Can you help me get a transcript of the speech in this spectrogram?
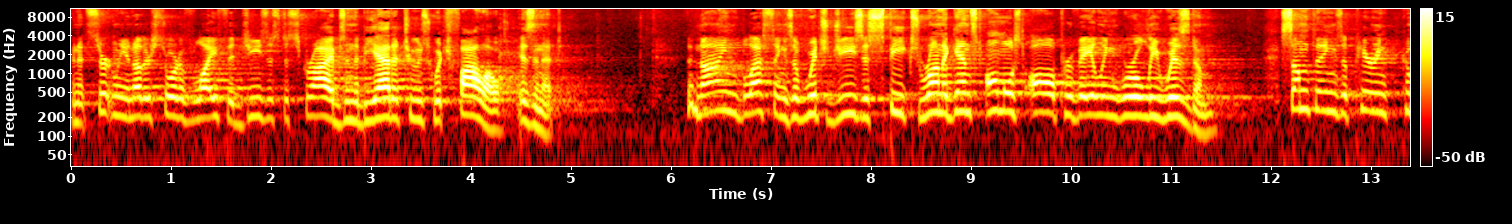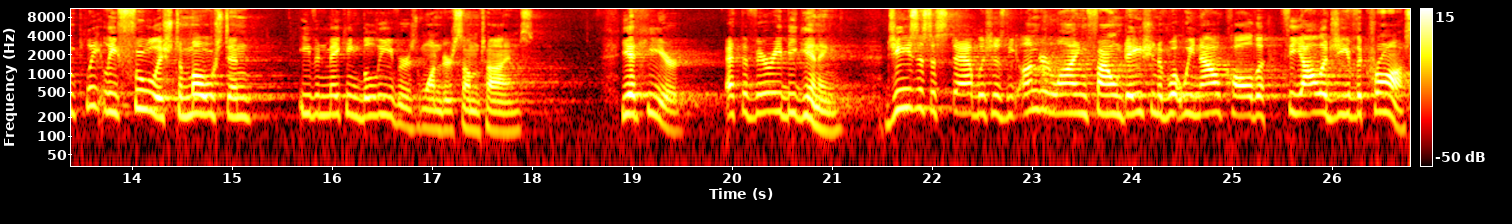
And it's certainly another sort of life that Jesus describes in the Beatitudes which follow, isn't it? The nine blessings of which Jesus speaks run against almost all prevailing worldly wisdom. Some things appearing completely foolish to most and even making believers wonder sometimes. Yet, here, at the very beginning, Jesus establishes the underlying foundation of what we now call the theology of the cross.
